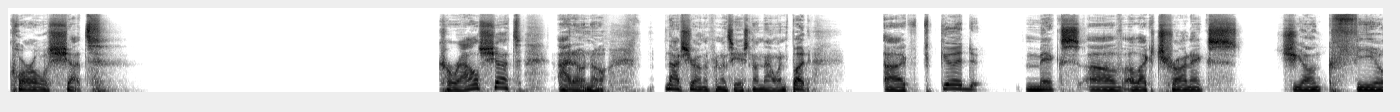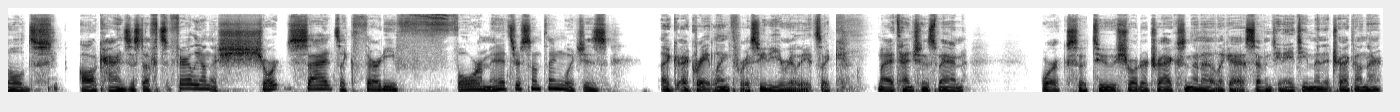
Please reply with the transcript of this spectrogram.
Coral Shut. Corral Shut? I don't know. Not sure on the pronunciation on that one, but a good mix of electronics, junk fields, all kinds of stuff. It's fairly on the short side. It's like 34 minutes or something, which is a, a great length for a CD, really. It's like my attention span works. So two shorter tracks and then a, like a 17, 18 minute track on there.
